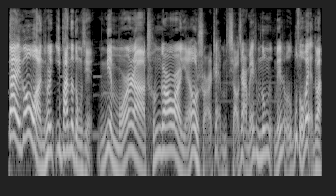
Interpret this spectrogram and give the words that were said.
代购啊，你说一般的东西，面膜啊、唇膏啊、眼药水，这小件没什么东西，没什么无所谓，对吧？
